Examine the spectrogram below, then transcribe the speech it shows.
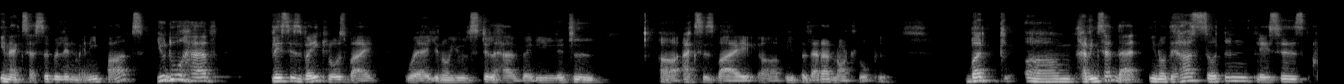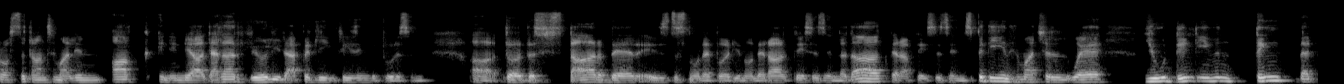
inaccessible in many parts, you do have places very close by where you know you'll still have very little uh, access by uh, people that are not local. But um, having said that, you know there are certain places across the Trans-Himalayan arc in India that are really rapidly increasing with tourism. Uh, the the star there is the snow leopard. You know there are places in Ladakh, there are places in Spiti in Himachal where you didn't even think that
